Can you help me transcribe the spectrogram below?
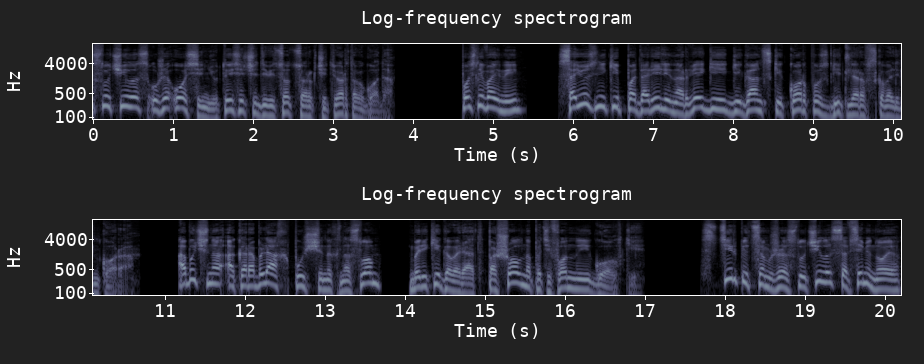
случилось уже осенью 1944 года. После войны союзники подарили Норвегии гигантский корпус гитлеровского линкора. Обычно о кораблях, пущенных на слом, моряки говорят: пошел на патефонные иголки. С Тирпицем же случилось совсем иное.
